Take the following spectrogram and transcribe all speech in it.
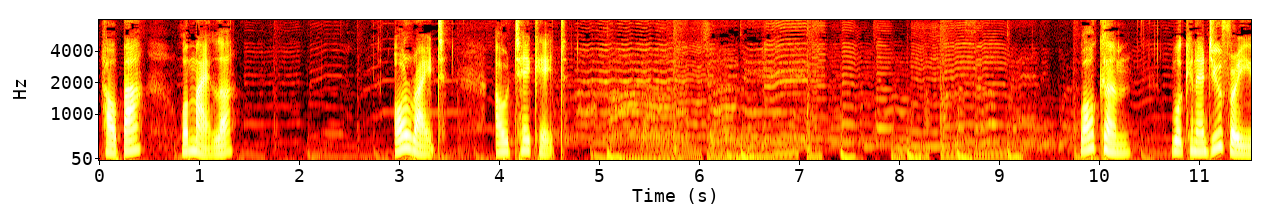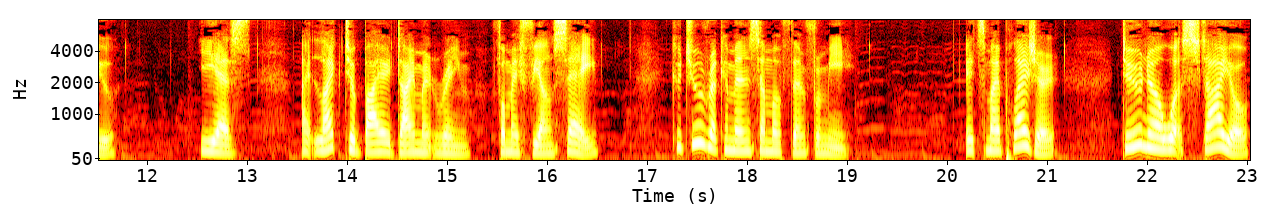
好吧，我买了。All right. I'll take it. Welcome. What can I do for you? Yes, I'd like to buy a diamond ring for my fiancée. Could you recommend some of them for me? It's my pleasure. Do you know what style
